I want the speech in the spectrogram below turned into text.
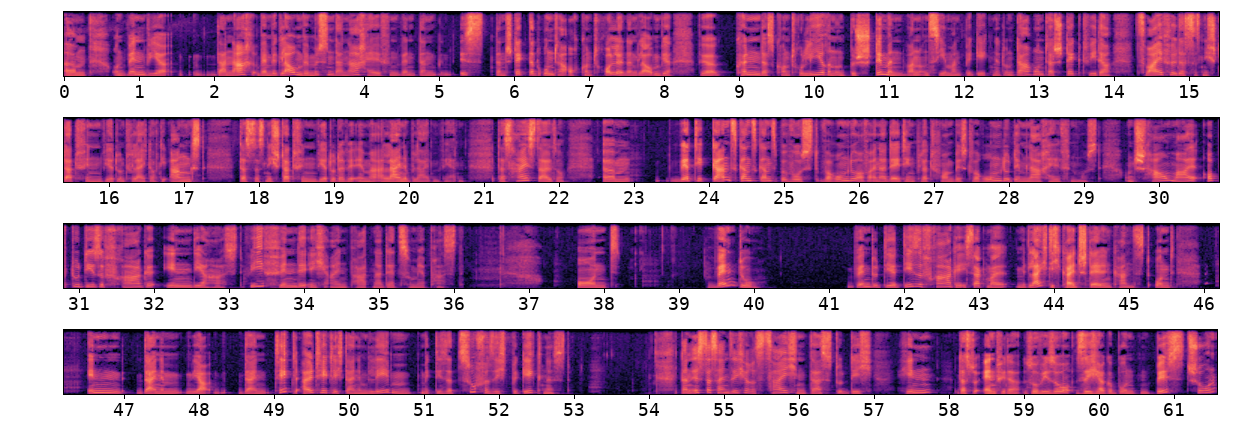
Ähm, und wenn wir danach, wenn wir glauben, wir müssen danach helfen, wenn, dann ist, dann steckt darunter auch Kontrolle. Dann glauben wir, wir können das kontrollieren und bestimmen, wann uns jemand begegnet. Und darunter steckt wieder Zweifel, dass das nicht stattfinden wird und vielleicht auch die Angst, dass das nicht stattfinden wird oder wir immer alleine bleiben werden. Das heißt also, ähm, werd dir ganz, ganz, ganz bewusst, warum du auf einer Dating-Plattform bist, warum du dem nachhelfen musst. Und schau mal, ob du diese Frage in dir hast. Wie finde ich einen Partner, der zu mir passt? Und wenn du, wenn du dir diese Frage, ich sag mal, mit Leichtigkeit stellen kannst und in deinem, ja, dein alltäglich deinem Leben mit dieser Zuversicht begegnest, dann ist das ein sicheres Zeichen, dass du dich hin, dass du entweder sowieso sicher gebunden bist schon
